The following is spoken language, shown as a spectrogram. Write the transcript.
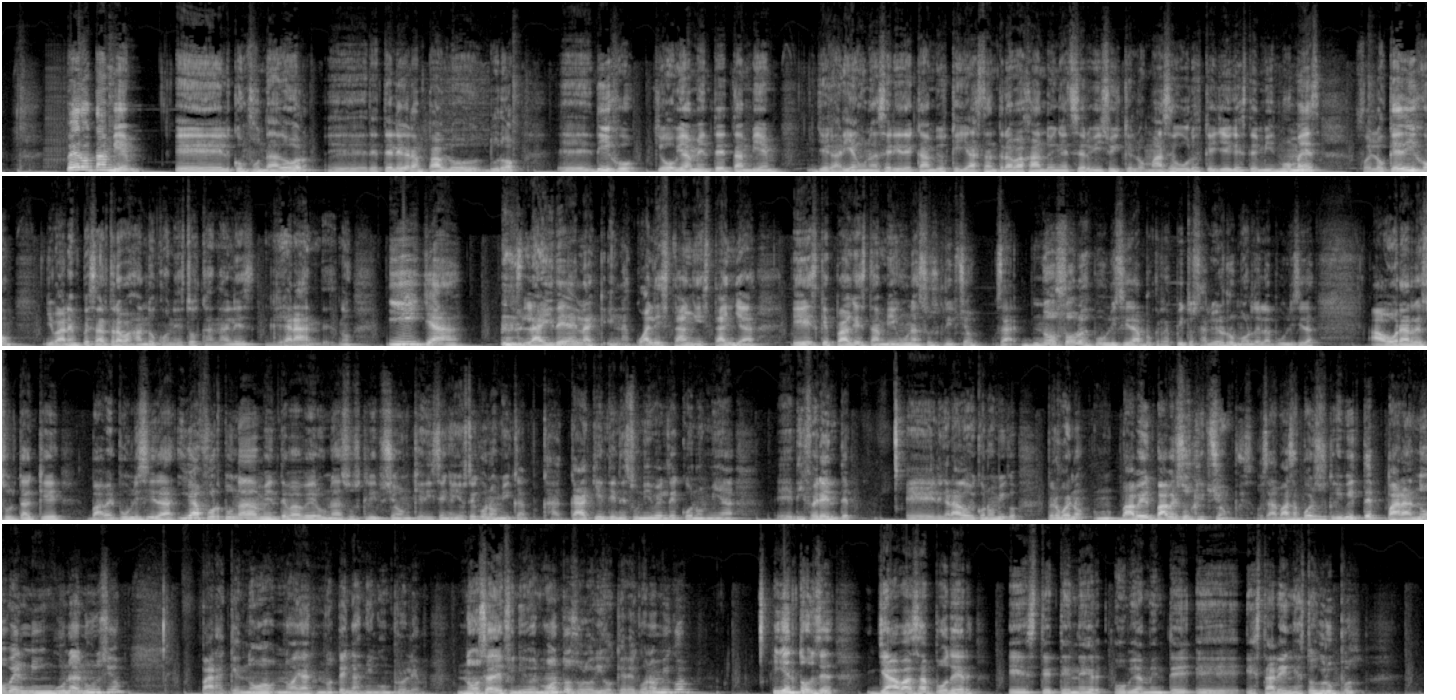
pero también el confundador eh, de Telegram, Pablo Durov, dijo que obviamente también llegarían una serie de cambios que ya están trabajando en el servicio y que lo más seguro es que llegue este mismo mes. Fue lo que dijo. Y van a empezar trabajando con estos canales grandes, ¿no? Y ya la idea en la, en la cual están, están ya, es que pagues también una suscripción. O sea, no solo es publicidad, porque repito, salió el rumor de la publicidad. Ahora resulta que va a haber publicidad y afortunadamente va a haber una suscripción que dicen ellos económica. Cada, quien tiene su nivel de economía eh, diferente, eh, el grado económico. Pero bueno, va a, haber, va a haber suscripción, pues. O sea, vas a poder suscribirte para no ver ningún anuncio para que no, no, no tengas ningún problema. No se ha definido el monto, solo dijo que era económico. Y entonces ya vas a poder este, tener, obviamente, eh, estar en estos grupos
